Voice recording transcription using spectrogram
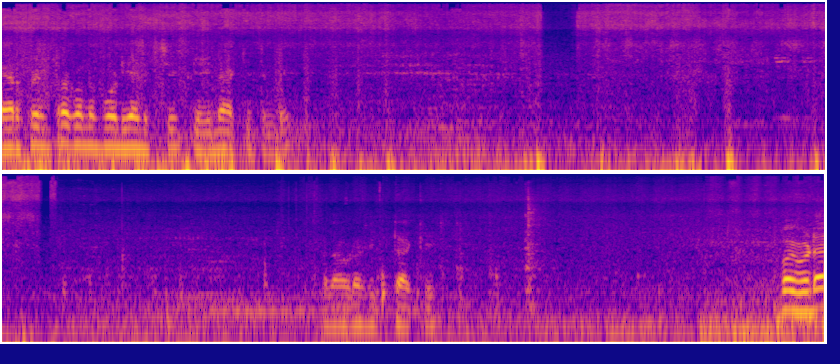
എയർ ഫിൽറ്ററൊക്കെ ഒന്ന് പൊടിയടിച്ച് ക്ലീൻ ആക്കിയിട്ടുണ്ട്. അതവിടെ ഫിറ്റാക്കി അപ്പോൾ ഇവിടെ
